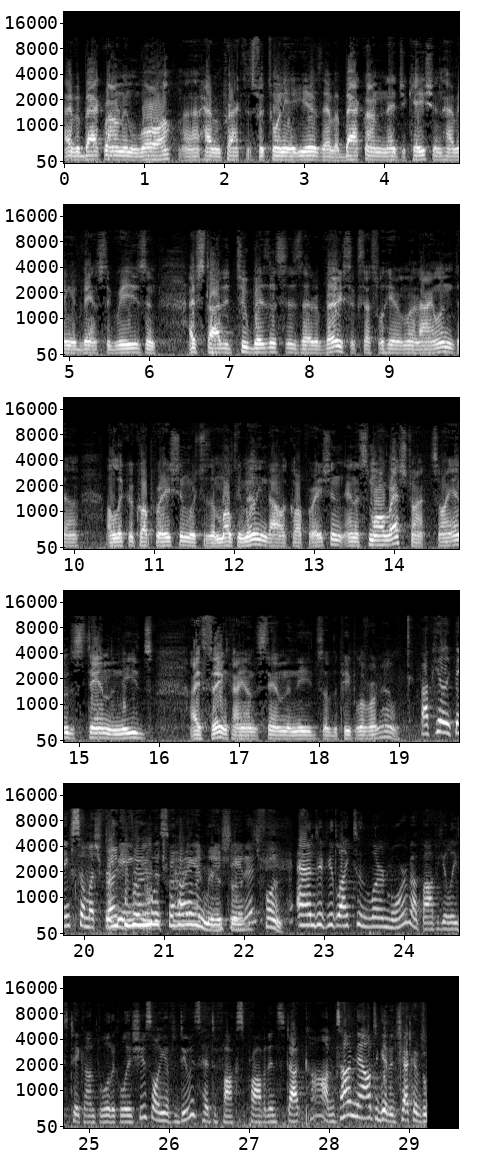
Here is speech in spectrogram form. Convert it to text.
I have a background in law, uh, having practiced for 28 years. I have a background in education, having advanced degrees, and I've started two businesses that are very successful here in Rhode Island uh, a liquor corporation, which is a multi million dollar corporation, and a small restaurant. So I understand the needs. I think I understand the needs of the people of Rhode Island. Bob Healey, thanks so much for Thank being here. Thank you very much for morning. having me. It's, uh, it. it's fun. And if you'd like to learn more about Bob Healey's take on political issues, all you have to do is head to foxprovidence.com. Time now to get a check of the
